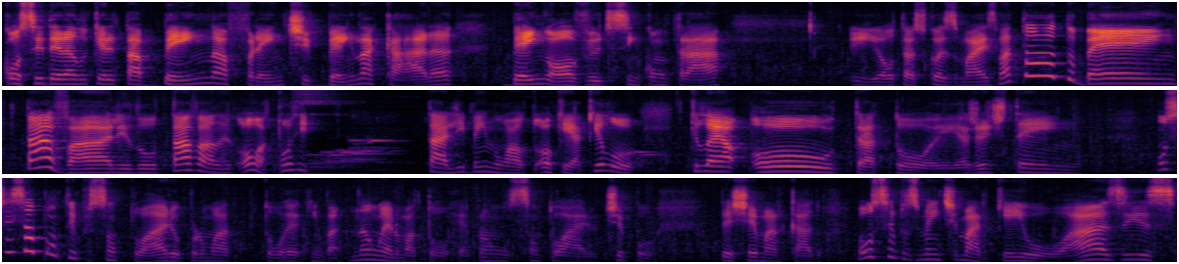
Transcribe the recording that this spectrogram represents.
considerando que ele tá bem na frente, bem na cara, bem óbvio de se encontrar e outras coisas mais, mas tudo bem, tá válido, tá valendo. Oh, a torre tá ali bem no alto. OK, aquilo, aquilo é a outra torre. A gente tem não sei se eu apontei pro santuário ou por uma torre aqui embaixo. Não era uma torre, para um santuário. Tipo, deixei marcado. Ou simplesmente marquei o oásis.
